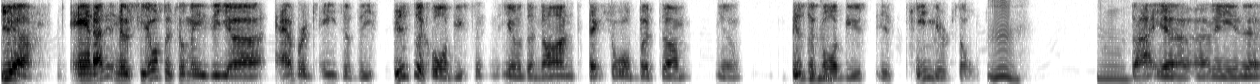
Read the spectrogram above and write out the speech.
Yeah, and I didn't know. She also told me the uh, average age of the physical abuse, you know, the non-sexual, but um, you know, physical abuse is ten years old. Mm. Mm. So I, yeah, I mean, uh,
